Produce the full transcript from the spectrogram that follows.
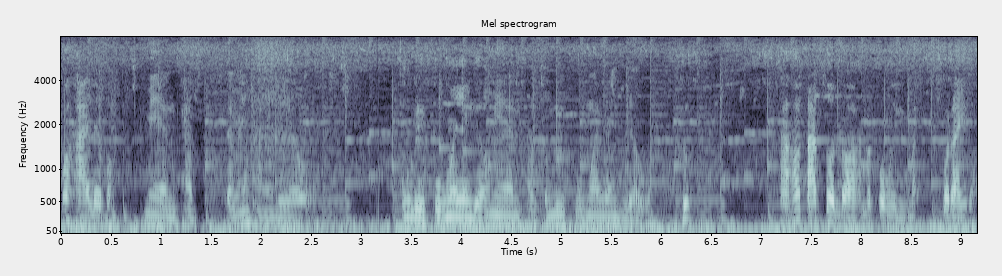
บ่หายเลยบ่เมียนครับ จะไม่หายแล้วต้องเลือกปลูกมาอย่างเดียวเมียนครับต้องมีปลูกมาอย่างเดียวถ้าเขาตัดต้นดอกให้มันโปร่งอีกบ่ได้บ่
